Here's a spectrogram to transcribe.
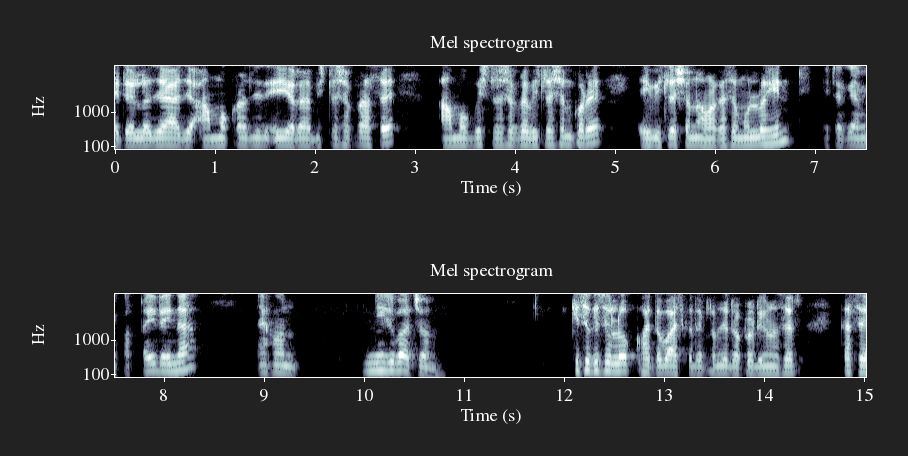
এটা হলো যে যে আমকরা ইয়ারা বিশ্লেষকরা আছে, আমক বিশ্লেষকরা বিশ্লেষণ করে, এই বিশ্লেষণ আমার কাছে মূল্যহীন, এটাকে আমি পাত্তাই দেই না। এখন নির্বাচন। কিছু কিছু লোক হয়তো বা আজকে দেখলাম যে ডক্টর ইউনুসের কাছে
